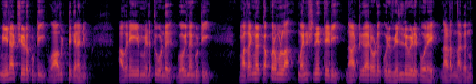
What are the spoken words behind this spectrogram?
മീനാക്ഷിയുടെ കുട്ടി വാവിട്ട് കരഞ്ഞു. അവനെയും എടുത്തുകൊണ്ട് ഗോവിന്ദൻകുട്ടി മതങ്ങൾക്കപ്പുറമുള്ള മനുഷ്യനെ തേടി നാട്ടുകാരോട് ഒരു വെല്ലുവിളി പോലെ നടന്നകന്നു.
